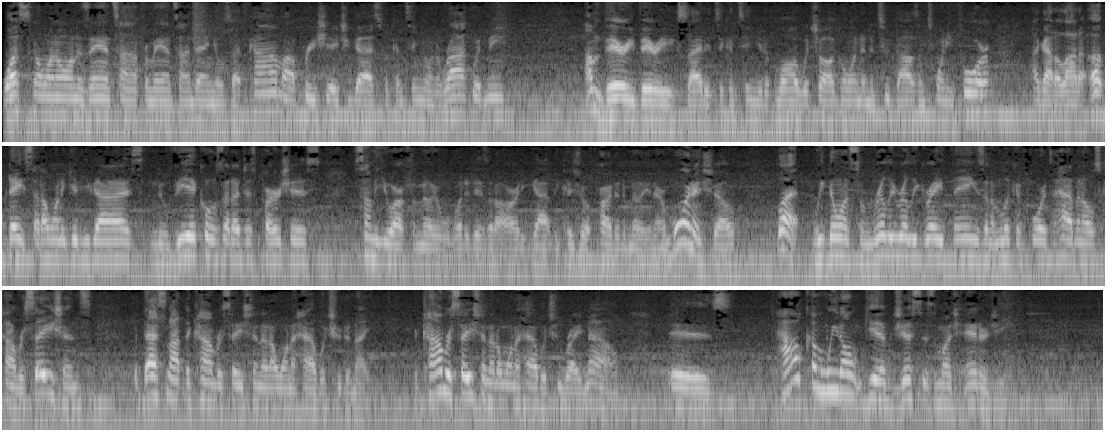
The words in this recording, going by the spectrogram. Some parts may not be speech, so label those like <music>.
What's going on is Anton from AntonDaniels.com. I appreciate you guys for continuing to rock with me. I'm very, very excited to continue to vlog with y'all going into 2024. I got a lot of updates that I want to give you guys, new vehicles that I just purchased. Some of you are familiar with what it is that I already got because you're a part of the Millionaire Morning Show. But we doing some really, really great things and I'm looking forward to having those conversations. But that's not the conversation that I want to have with you tonight. The conversation that I want to have with you right now is how come we don't give just as much energy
